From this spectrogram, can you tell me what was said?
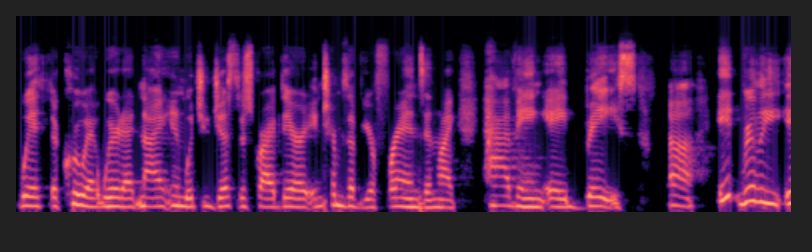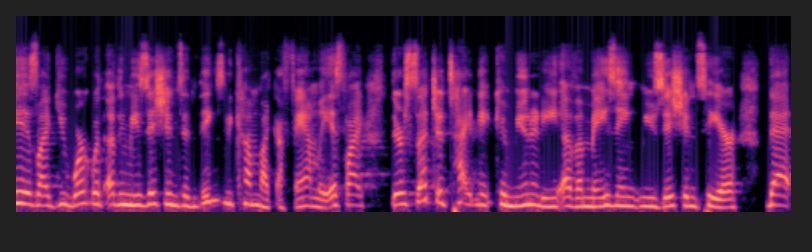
with the crew at Weird at Night and what you just described there in terms of your friends and like having a base uh, it really is like you work with other musicians and things become like a family. It's like there's such a tight knit community of amazing musicians here that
